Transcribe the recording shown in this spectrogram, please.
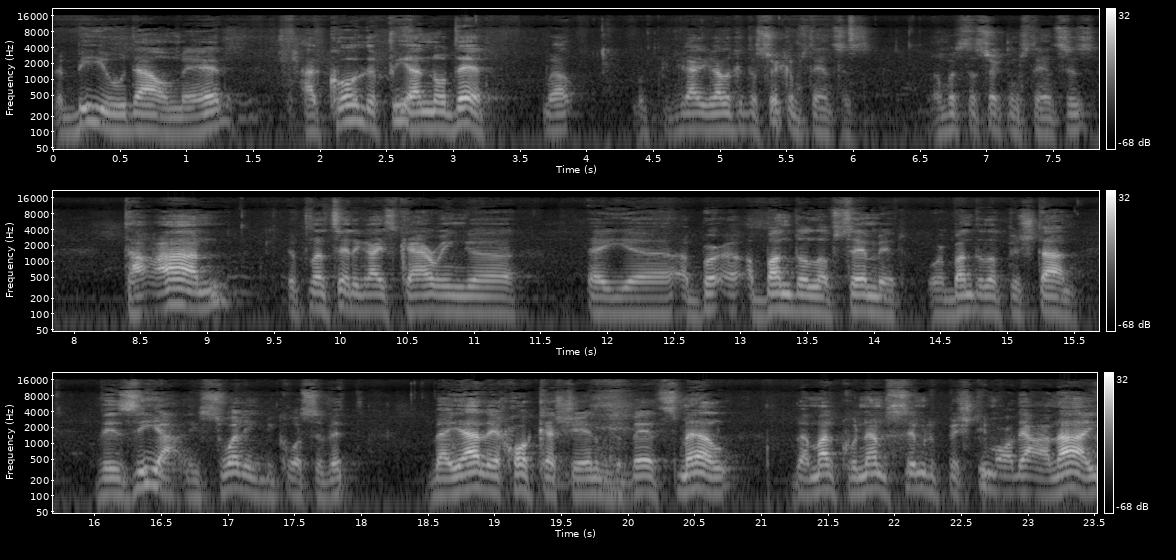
The Yehuda Omer, Hakol lefi hanoder. Well, you got you got to look at the circumstances. And what's the circumstances? Ta'an, if let's say the guy's carrying uh, a, uh, a, bur- a bundle of semir or a bundle of pishtan, vizia, and he's sweating because of it, והיה ריחו קשה, and it was a bad smell, ואמר כונם סמר פשתים עולה עליי,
